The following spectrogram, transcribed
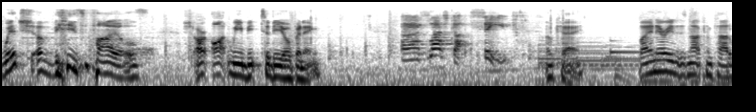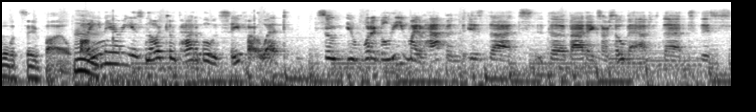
Which of these files are ought we be, to be opening? Uh, flash.save. Okay. Binary is not compatible with save file. Binary is not compatible with save file. What? So it, what I believe might have happened is that the bad eggs are so bad that this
